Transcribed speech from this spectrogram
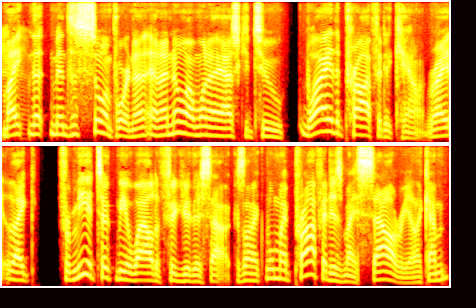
Mike, that, man, this is so important. And I know I want to ask you too, why the profit account, right? Like for me, it took me a while to figure this out because I'm like, well, my profit is my salary. Like I'm,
